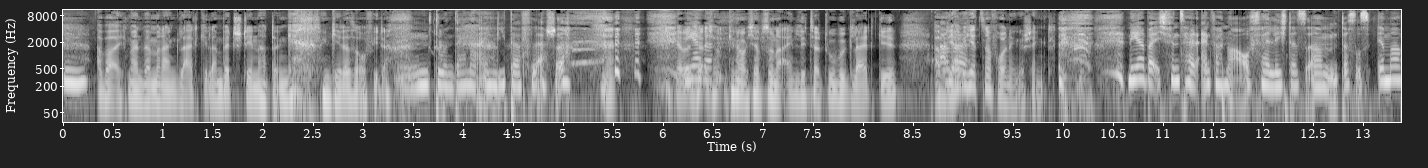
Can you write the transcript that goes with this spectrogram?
Mhm. Aber ich meine, wenn man dann Gleitgel am Bett stehen hat, dann, dann geht das auch wieder. Mm, Du in deiner 1-Liter-Flasche. Ja, Nee, ich, ich, genau, ich habe so eine 1 Liter Tube Gleitgel, aber, die Aber- habe ich jetzt einer Freundin geschenkt. Nee, aber ich finde es halt einfach nur auffällig, dass, ähm, dass es immer,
